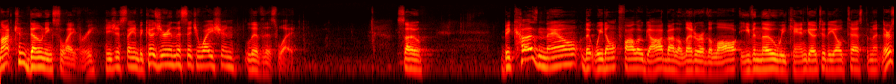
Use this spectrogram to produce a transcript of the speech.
Not condoning slavery. He's just saying because you're in this situation, live this way. So, because now that we don't follow God by the letter of the law, even though we can go to the Old Testament, there's,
